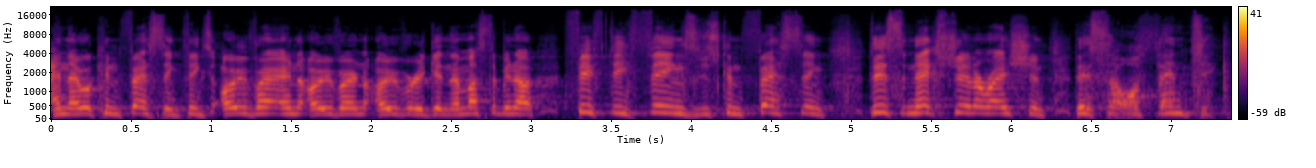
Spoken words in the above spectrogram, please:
And they were confessing things over and over and over again. There must have been uh, 50 things just confessing. This next generation, they're so authentic.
